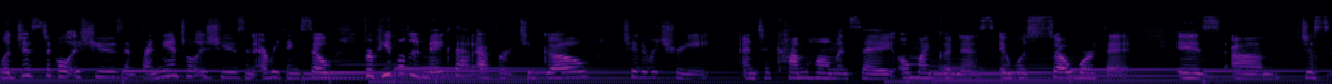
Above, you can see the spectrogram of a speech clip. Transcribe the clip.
logistical issues and financial issues and everything. So for people to make that effort to go to the retreat and to come home and say, "Oh my goodness, it was so worth it," is um, just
